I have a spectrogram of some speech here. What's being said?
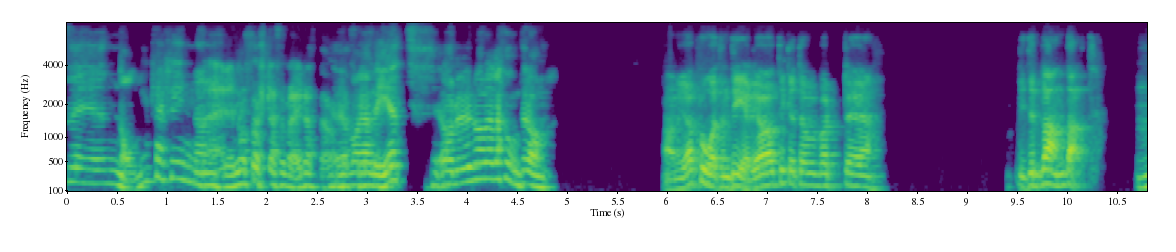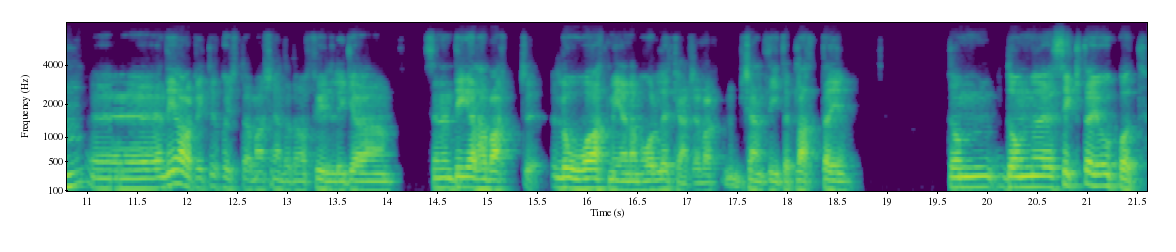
eh, någon kanske innan. Nej, det är nog första för mig detta. Eh, vad jag vet. Har du någon relation till dem? Ja, men jag har provat en del. Jag tycker att det har varit eh, lite blandat. Mm. Eh, en del har varit riktigt schyssta. Man kände att de var fylliga. Sen en del har varit låat mer än de hållit kanske. Varit, känt lite platta i. De, de siktar ju uppåt.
